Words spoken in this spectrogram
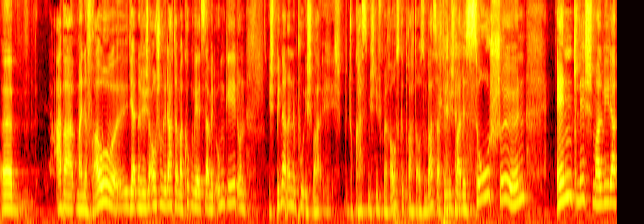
Äh, aber meine Frau, die hat natürlich auch schon gedacht, mal gucken, wie jetzt damit umgeht. Und ich bin dann an den Pool. Ich war, ich, du hast mich nicht mehr rausgebracht aus dem Wasser. Für mich war das so schön. Endlich mal wieder.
